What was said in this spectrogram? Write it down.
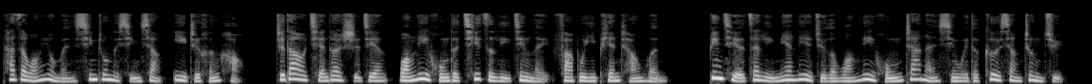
他在网友们心中的形象一直很好。直到前段时间，王力宏的妻子李静蕾发布一篇长文，并且在里面列举了王力宏渣男行为的各项证据，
